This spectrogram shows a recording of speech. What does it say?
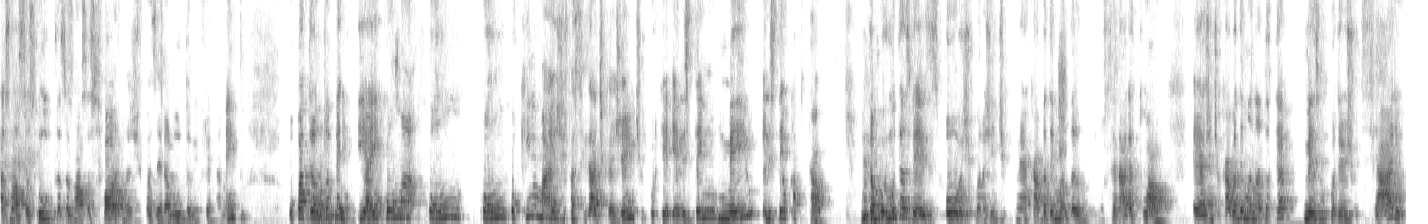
as nossas lutas, as nossas formas de fazer a luta, o enfrentamento, o patrão também. E aí com uma com com um pouquinho mais de facilidade que a gente, porque eles têm um meio, eles têm o capital. Então, por muitas vezes, hoje, quando a gente né, acaba demandando, no cenário atual, é, a gente acaba demandando até mesmo o Poder Judiciário,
